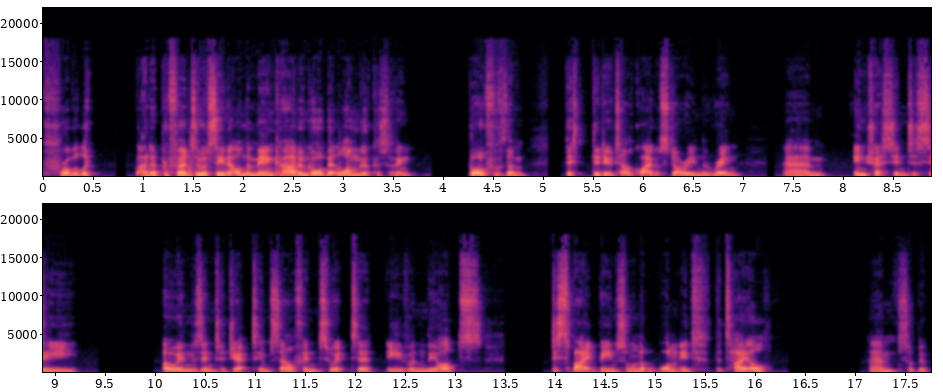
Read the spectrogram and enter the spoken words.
probably I'd have preferred to have seen it on the main card and go a bit longer because I think both of them they, they do tell quite a good story in the ring. Um, interesting to see Owens interject himself into it to even the odds, despite being someone that wanted the title. Um, so it'll be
